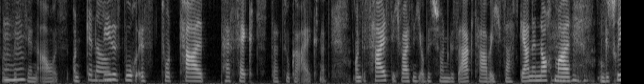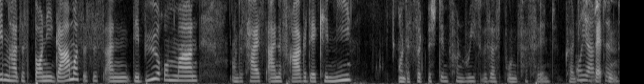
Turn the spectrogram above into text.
so ein mhm. bisschen aus. Und genau. dieses Buch ist total perfekt dazu geeignet. Und das heißt, ich weiß nicht, ob ich es schon gesagt habe, ich sage es gerne nochmal, geschrieben hat es Bonnie Gamos, es ist ein Debütroman und es heißt eine Frage der Chemie. Und es wird bestimmt von Reese Witherspoon verfilmt. Könnte oh, ich ja, wetten.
